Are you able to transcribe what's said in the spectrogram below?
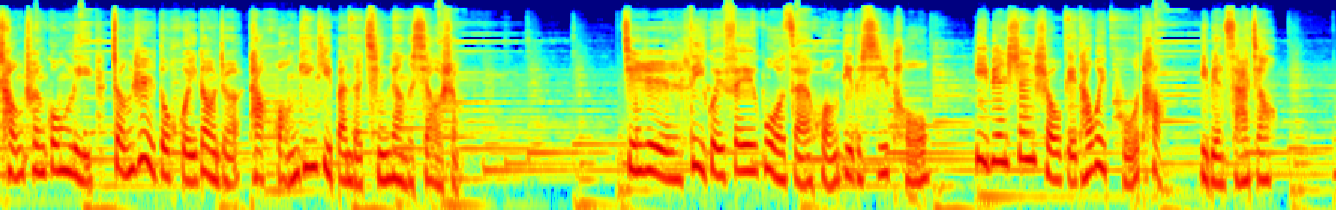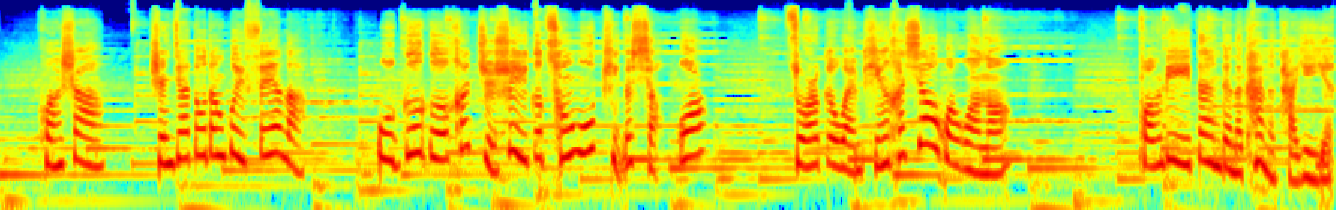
长春宫里整日都回荡着她黄莺一般的清亮的笑声。今日丽贵妃卧在皇帝的膝头，一边伸手给他喂葡萄。一边撒娇，皇上，人家都当贵妃了，我哥哥还只是一个从五品的小官。昨儿个婉嫔还笑话我呢。皇帝淡淡的看了他一眼，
